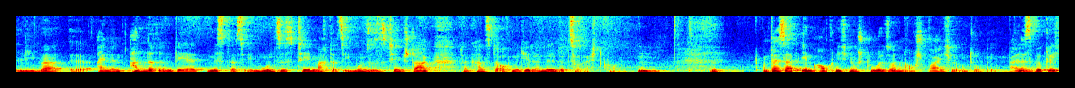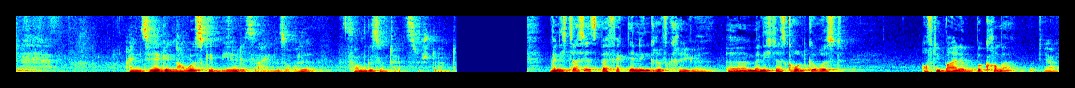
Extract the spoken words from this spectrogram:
lieber äh, einen anderen Wert, misst das Immunsystem, mach das Immunsystem stark, dann kannst du auch mit jeder Milbe zurechtkommen. Mhm. Und deshalb eben auch nicht nur Stuhl, sondern auch Speichel und Urin, weil das mhm. wirklich ein sehr genaues Gemälde sein soll vom Gesundheitszustand. Wenn ich das jetzt perfekt in den Griff kriege, äh, mhm. wenn ich das Grundgerüst auf die Beine bekomme, ja.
